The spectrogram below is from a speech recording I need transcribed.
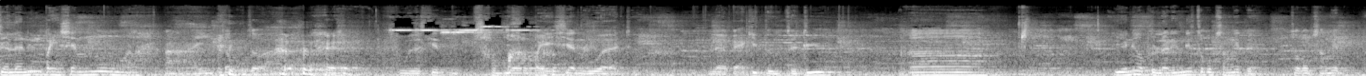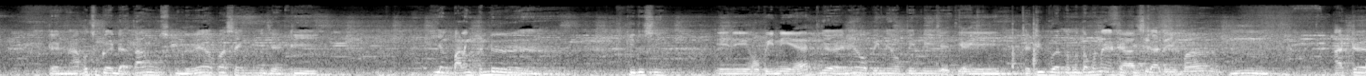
jalanin passionmu. Malah nah itu tuh bullshit your passion waduh. Lah kayak gitu. Jadi eh ya ini obrolan ini cukup sengit ya cukup sengit dan aku juga nggak tahu sebenarnya apa yang menjadi yang paling bener gitu sih ini opini ya Ya ini opini-opini. Jadi- kayak gini. jadi buat teman-teman yang ada diskusi, hmm, ada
